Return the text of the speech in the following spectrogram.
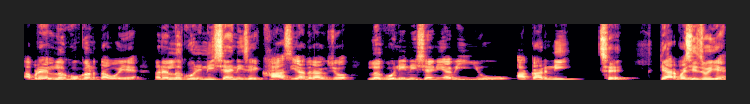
આપણે લઘુ ગણતા હોઈએ અને લઘુની નિશાની છે એ ખાસ યાદ રાખજો. લઘુની નિશાની આવી યુ આકારની છે. ત્યાર પછી જોઈએ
